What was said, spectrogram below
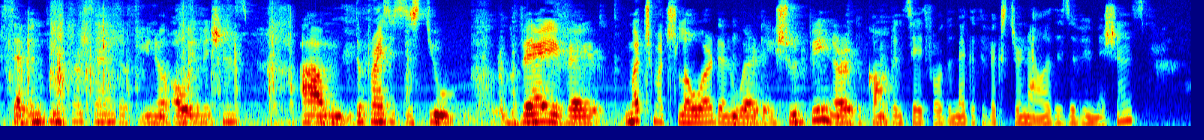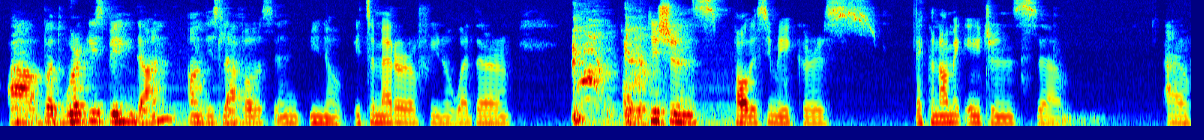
17% of you know all emissions. Um, the prices are still very, very much, much lower than where they should be in order to compensate for the negative externalities of emissions. Uh, but work is being done on these levels, and you know it's a matter of you know whether politicians, policymakers, economic agents um, are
